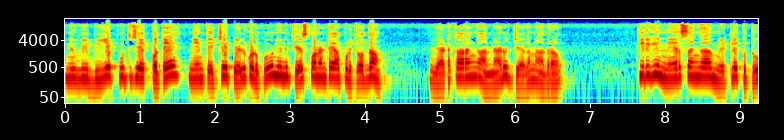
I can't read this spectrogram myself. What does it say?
నువ్వు ఈ బిఏ పూర్తి చేయకపోతే నేను తెచ్చే పెళ్ళికొడుకు నిన్ను చేసుకోనంటే అప్పుడు చూద్దాం వెటకారంగా అన్నాడు జగన్నాథరావు. తిరిగి నీరసంగా మెట్లెక్కుతూ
